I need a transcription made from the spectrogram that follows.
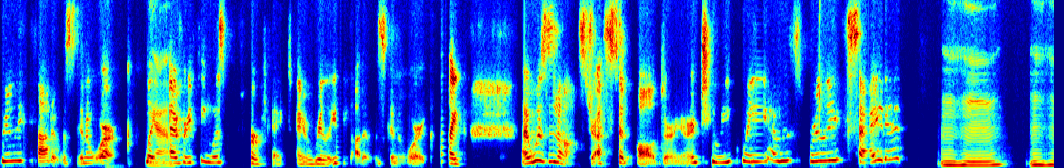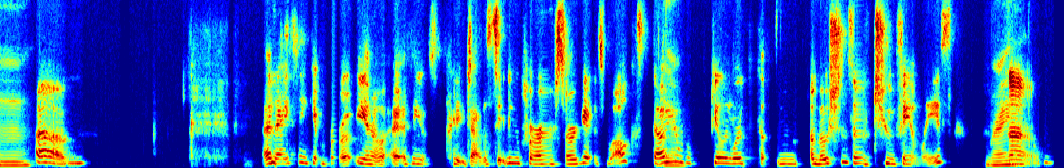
really thought it was going to work like Yeah. everything was perfect i really thought it was going to work like i was not stressed at all during our two week wait i was really excited Mm-hmm. Mm-hmm. um and i think it broke you know i think it was pretty devastating for our surrogate as well because now Yeah. you're dealing with the emotions of two families Right. um,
